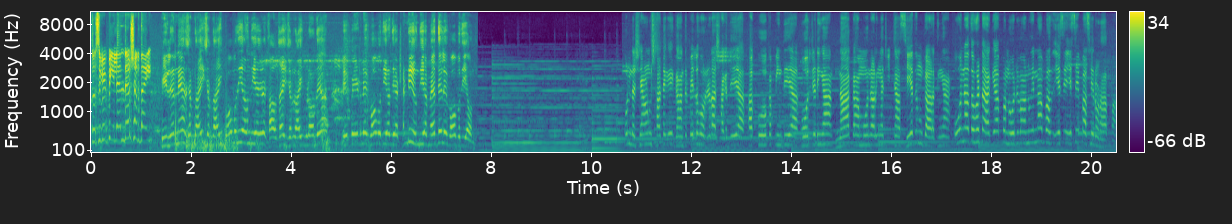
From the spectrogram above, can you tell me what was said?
ਤੁਸੀਂ ਵੀ ਪੀ ਲੈਂਦੇ ਹੋ ਸ਼ਰਦਾਈ? ਪੀ ਲੈਂਦੇ ਆ ਸਰਦਾਈ ਸਰਦਾਈ ਬਹੁਤ ਵਧੀਆ ਹੁੰਦੀ ਆ ਜਿਹੜੇ ਖਾਲਸਾ ਜੀ ਸਰਦਾਈ ਬਣਾਉਂਦੇ ਆ ਇਹ ਪੇਟ ਲਈ ਬਹੁਤ ਵਧੀਆ ਹੁੰਦੀ ਆ ਠੰਡੀ ਹੁੰਦੀ ਆ ਮੈਦੇ ਲਈ ਬਹੁਤ ਵਧੀਆ ਹੁੰਦੀ ਉਹ ਨਸ਼ਿਆਂ ਨੂੰ ਛੱਡ ਕੇ ਗੰਦ ਪਿੱਲ ਹੋਰ ਜਿਹੜਾ ਛਕਦੇ ਆ ਆ ਕੋਕ ਪੀਂਦੇ ਆ ਹੋਰ ਜਿਹੜੀਆਂ ਨਾ ਕੰਮ ਹੋਣ ਵਾਲੀਆਂ ਚੀਜ਼ਾਂ ਸਿਹਤ ਨੂੰ ਗਾਲਦੀਆਂ ਉਹਨਾਂ ਤੋਂ ਹਟਾ ਕੇ ਆਪਾਂ ਨੌਜਵਾਨ ਨੂੰ ਇਹਨਾਂ ਪਾਸੇ ਇਸੇ ਇਸੇ ਪਾਸੇ ਲਾਉਣਾ ਆਪਾਂ।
